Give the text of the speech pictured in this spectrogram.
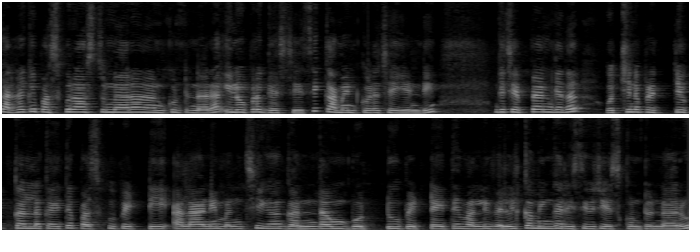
కర్రకి పసుపు రాస్తున్నారా అని అనుకుంటున్నారా? ఈ లోపల గెస్ట్ చేసి కమెంట్ కూడా చేయండి. ఇంకా చెప్పాను కదా వచ్చిన ప్రతి ఒక్కళ్ళకైతే పసుపు పెట్టి అలానే మంచిగా గంధం బొట్టు పెట్టి అయితే మళ్ళీ వెల్కమింగ్గా రిసీవ్ చేసుకుంటున్నారు.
